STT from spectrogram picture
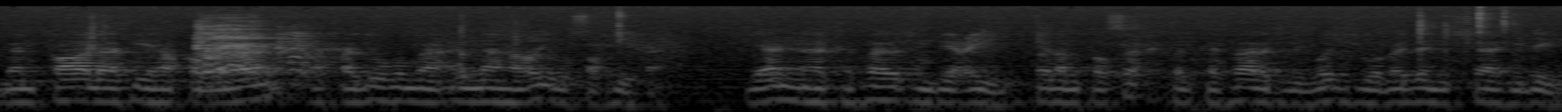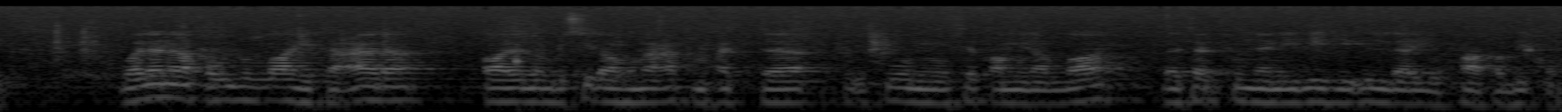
من قال فيها قولان أحدهما أنها غير صحيحة لأنها كفالة بعين فلم تصح كالكفالة بالوجه وبدن الشاهدين. ولنا قول الله تعالى قال نرسله معكم حتى تؤتوني موثقا من الله لتأتونني به إلا يحاط بكم.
